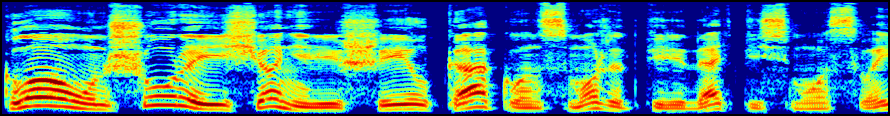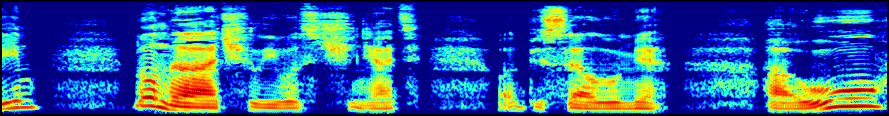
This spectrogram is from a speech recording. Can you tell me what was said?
Клоун Шура еще не решил, как он сможет передать письмо своим, но начал его сочинять. Он писал в уме «Ау,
